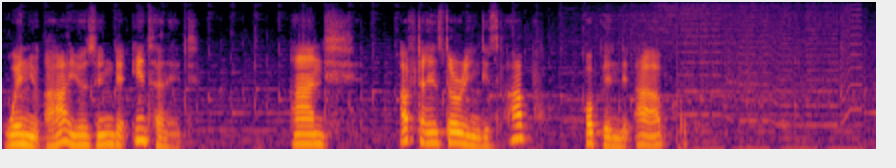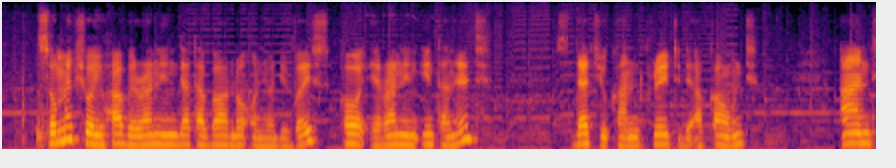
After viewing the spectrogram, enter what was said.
when you are using the internet. And after installing this app open the app. So make sure you have a running data bundle on your device or a running internet so that you can create the account. And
